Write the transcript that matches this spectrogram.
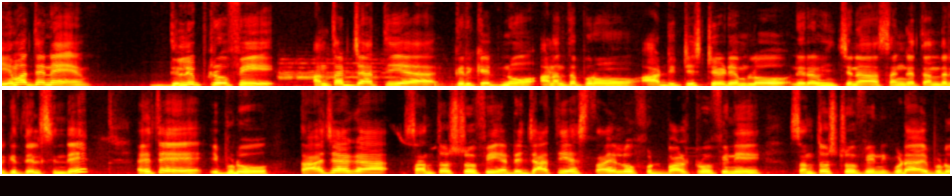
ఈ మధ్యనే దిలీప్ ట్రోఫీ అంతర్జాతీయ క్రికెట్ను అనంతపురం ఆర్డిటి స్టేడియంలో నిర్వహించిన సంగతి అందరికీ తెలిసిందే. అయితే ఇప్పుడు తాజాగా సంతోష్ ట్రోఫీ అంటే జాతీయ స్థాయిలో ఫుట్బాల్ ట్రోఫీని సంతోష్ ట్రోఫీని కూడా ఇప్పుడు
